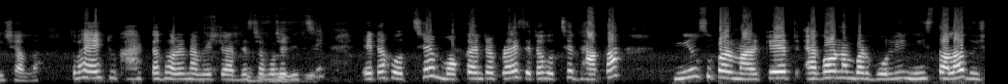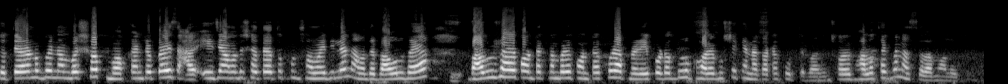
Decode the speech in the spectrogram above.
ইনশাল্লাহ তো ভাই একটু কার্ডটা ধরেন আমি একটু অ্যাড্রেসটা বলে দিচ্ছি। এটা হচ্ছে মক্কা এন্টারপ্রাইজ এটা হচ্ছে ঢাকা নিউ সুপার মার্কেট এগারো নম্বর গলি, নিচতলা, দুইশো তিরানব্বই নম্বর শপ, মক এন্টারপ্রাইজ। আর এই যে আমাদের সাথে এতক্ষণ সময় দিলেন, আমাদের বাবুল ভাইয়া বাবুল ভাইয়া কন্ট্যাক্ট নাম্বারে কন্ট্যাক্ট করে আপনার এই প্রোডাক্টগুলো ঘরে বসে কেনাকাটা করতে পারবেন। সবাই ভালো থাকবেন, আসসালামু আলাইকুম।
